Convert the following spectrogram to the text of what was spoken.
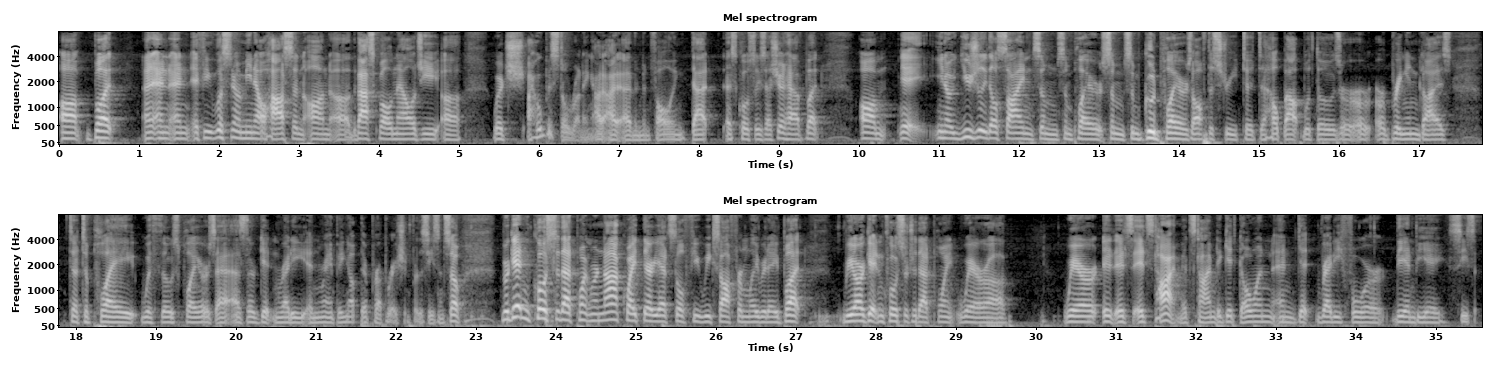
Uh, but and, and and if you listen to Amin Elhassan on uh, the basketball analogy, uh, which I hope is still running, I, I haven't been following that as closely as I should have, but um, it, you know, usually they'll sign some some players, some some good players off the street to, to help out with those, or, or, or bring in guys to, to play with those players as they're getting ready and ramping up their preparation for the season. So we're getting close to that point. We're not quite there yet, still a few weeks off from Labor Day, but we are getting closer to that point where uh, where it, it's it's time. It's time to get going and get ready for the NBA season.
